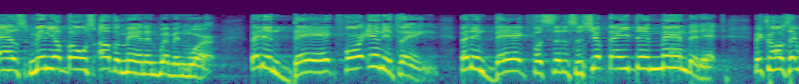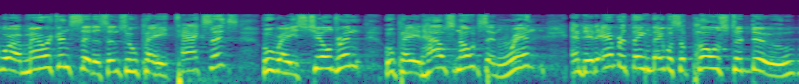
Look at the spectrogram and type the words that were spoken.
as many of those other men and women were. They didn't beg for anything. They didn't beg for citizenship. They demanded it because they were American citizens who paid taxes, who raised children, who paid house notes and rent, and did everything they were supposed to do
